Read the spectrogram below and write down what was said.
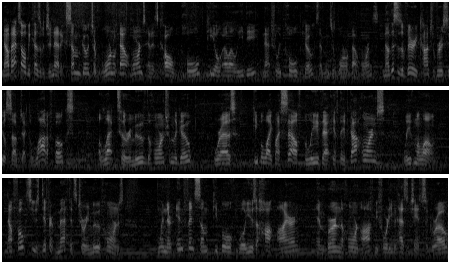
Now that's all because of genetics. Some goats are born without horns and it's called polled, P-O-L-L-E-D, naturally polled goats. That means they're born without horns. Now this is a very controversial subject. A lot of folks elect to remove the horns from the goat, whereas people like myself believe that if they've got horns, leave them alone. Now folks use different methods to remove horns. When they're infants, some people will use a hot iron and burn the horn off before it even has a chance to grow.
